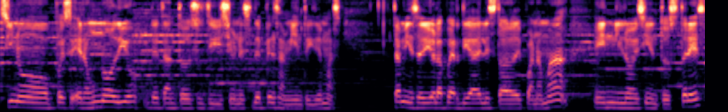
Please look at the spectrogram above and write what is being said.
sino pues era un odio de tanto sus divisiones de pensamiento y demás. También se dio la pérdida del Estado de Panamá en 1903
